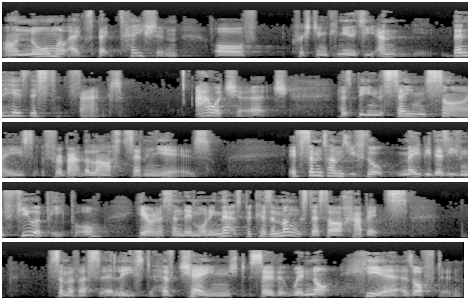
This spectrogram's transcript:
our normal expectation of Christian community. And then here's this fact our church has been the same size for about the last seven years. If sometimes you've thought maybe there's even fewer people here on a Sunday morning, that's because amongst us our habits some of us at least, have changed so that we're not here as often.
